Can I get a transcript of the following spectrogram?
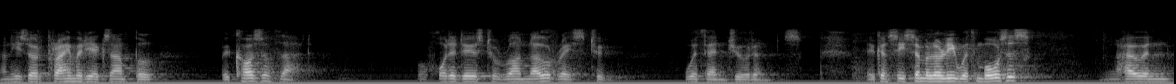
And he's our primary example because of that, of what it is to run our race too with endurance. You can see similarly with Moses, how in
